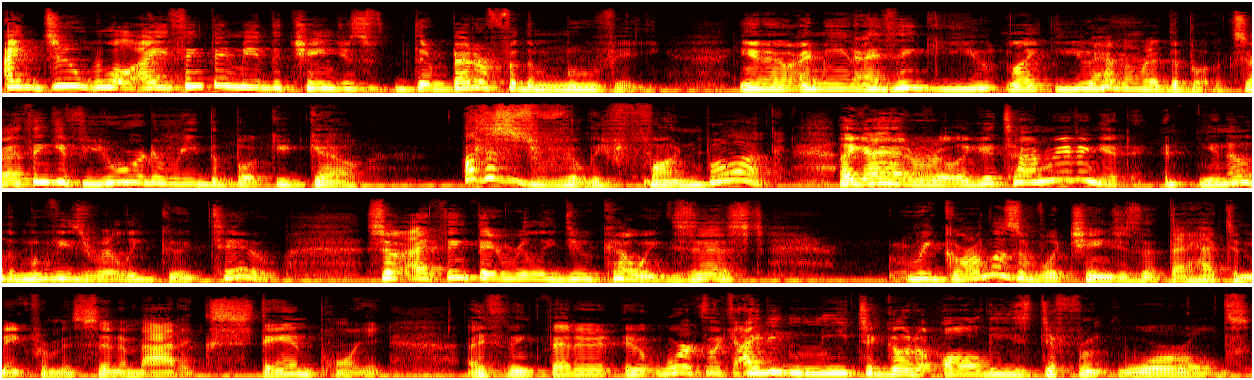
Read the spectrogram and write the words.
I do. Well, I think they made the changes. They're better for the movie. You know, I mean, I think you like you haven't read the book, so I think if you were to read the book, you'd go, "Oh, this is a really fun book." Like I had a really good time reading it, and you know, the movie's really good too. So I think they really do coexist, regardless of what changes that they had to make from a cinematic standpoint. I think that it, it worked. Like I didn't need to go to all these different worlds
